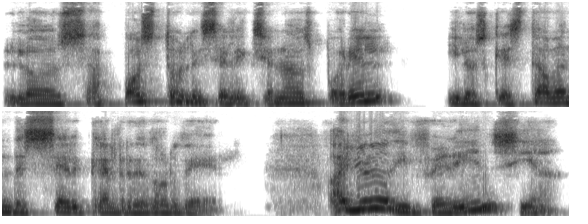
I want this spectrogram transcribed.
los apóstoles seleccionados por él, y los que estaban de cerca alrededor de él. Hay una diferencia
